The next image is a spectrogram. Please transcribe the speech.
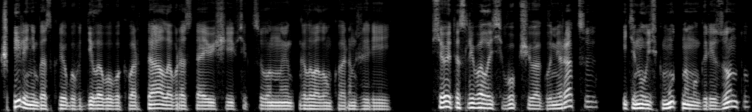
шпили небоскребов делового квартала, врастающие в секционную головоломку оранжерей. Все это сливалось в общую агломерацию и тянулось к мутному горизонту,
